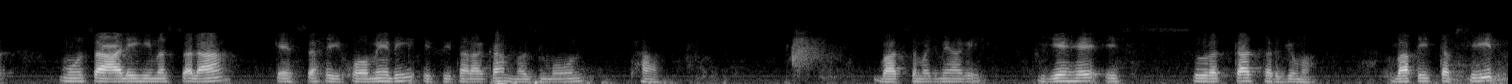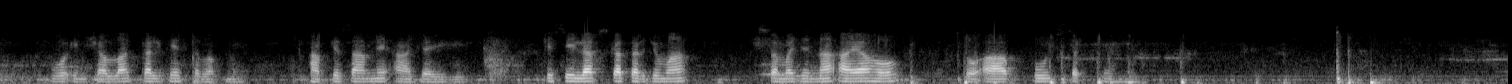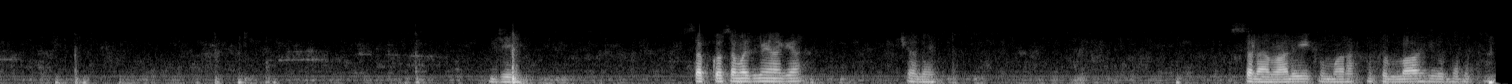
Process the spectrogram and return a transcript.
موسا علیہ السلام کے صحیفوں میں بھی اسی طرح کا مضمون تھا۔ بات سمجھ میں آ گئی؟ یہ ہے اس صورت کا ترجمہ۔ باقی تفسیر وہ انشاءاللہ کل کے سبق میں آپ کے سامنے آ جائے گی۔ کسی لفظ کا ترجمہ سمجھ نہ آیا ہو تو آپ پوچھ سکتے ہیں۔ جی۔ سب کو سمجھ میں آ گیا؟ چلے السلام علیکم ورحمۃ اللہ وبرکاتہ۔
